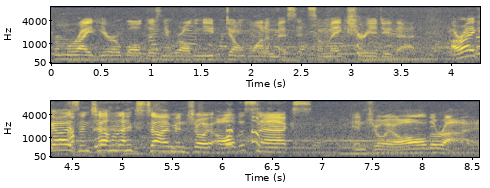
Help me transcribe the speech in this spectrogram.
from right here at Walt Disney World, and you don't want to miss it, so make sure you do that. All right, guys, until next time, enjoy all the snacks, enjoy all the rides.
